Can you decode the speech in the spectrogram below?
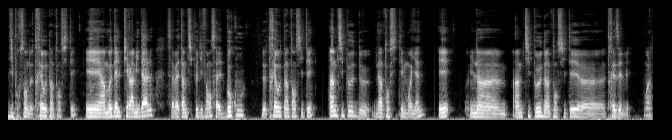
10% de très haute intensité. Et un modèle pyramidal, ça va être un petit peu différent, ça va être beaucoup de très haute intensité, un petit peu de d'intensité moyenne et une un, un petit peu d'intensité euh, très élevée. Voilà.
